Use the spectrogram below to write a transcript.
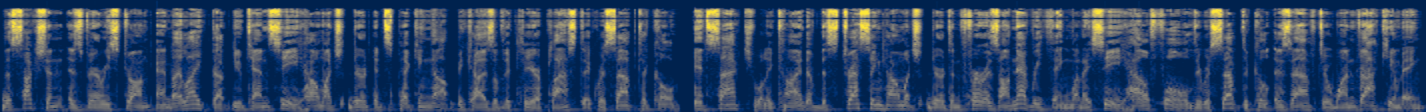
The suction is very strong and I like that you can see how much dirt it's picking up because of the clear plastic receptacle. It's actually kind of distressing how much dirt and fur is on everything when I see how full the receptacle is after one vacuuming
